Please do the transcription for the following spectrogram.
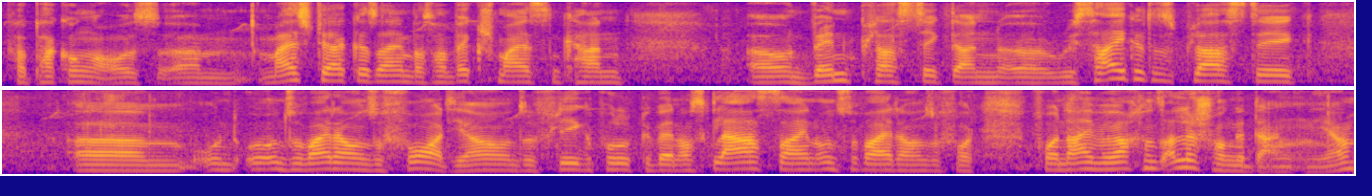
Verpackung aus ähm, Maisstärke sein, was man wegschmeißen kann. Äh, und wenn Plastik, dann äh, recyceltes Plastik ähm, und, und so weiter und so fort. Ja? Unsere Pflegeprodukte werden aus Glas sein und so weiter und so fort. Von daher, wir machen uns alle schon Gedanken. Ja?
